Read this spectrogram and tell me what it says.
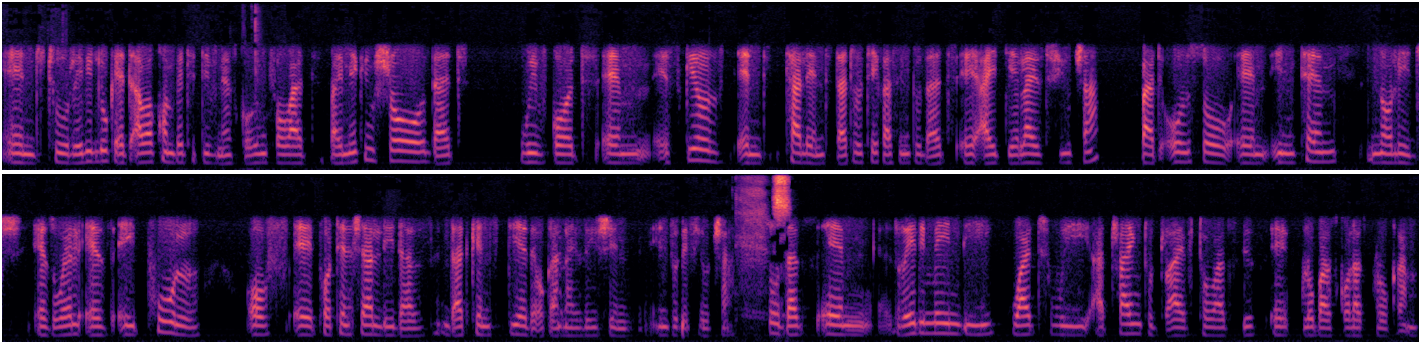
and to really look at our competitiveness going forward by making sure that we've got um, skills and talent that will take us into that uh, idealized future, but also um, in terms knowledge as well as a pool of uh, potential leaders that can steer the organization into the future. So that's um, really mainly what we are trying to drive towards this uh, Global Scholars Program.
